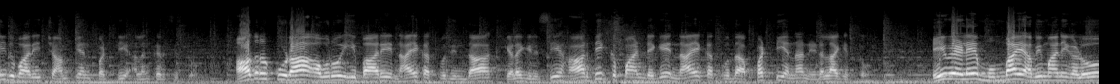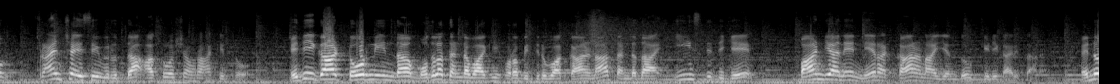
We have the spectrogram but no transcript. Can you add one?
ಐದು ಬಾರಿ ಚಾಂಪಿಯನ್ ಪಟ್ಟಿ ಅಲಂಕರಿಸಿತ್ತು. ಆದರೂ ಕೂಡ ಅವರು ಈ ಬಾರಿ ನಾಯಕತ್ವದಿಂದ ಕೆಳಗಿಳಿಸಿ ಹಾರ್ದಿಕ್ ಪಾಂಡೆಗೆ ನಾಯಕತ್ವದ ಪಟ್ಟಿಯನ್ನ ನೀಡಲಾಗಿತ್ತು. ಈ ವೇಳೆ ಮುಂಬೈ ಅಭಿಮಾನಿಗಳು ಫ್ರಾಂಚೈಸಿ ವಿರುದ್ಧ ಆಕ್ರೋಶ ಹೊರಹಾಕಿದ್ರು. ಇದೀಗ ಟೋರ್ನಿಯಿಂದ ಮೊದಲ ತಂಡವಾಗಿ ಹೊರಬಿದ್ದಿರುವ ಕಾರಣ ತಂಡದ ಈ ಸ್ಥಿತಿಗೆ ಪಾಂಡ್ಯನೇ ನೇರ ಕಾರಣ ಎಂದು ಕಿಡಿಕಾರಿದ್ದಾರೆ. ಇನ್ನು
